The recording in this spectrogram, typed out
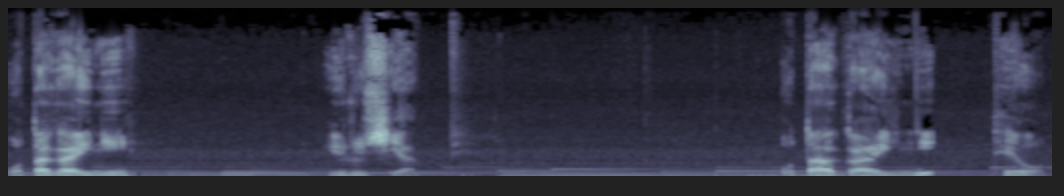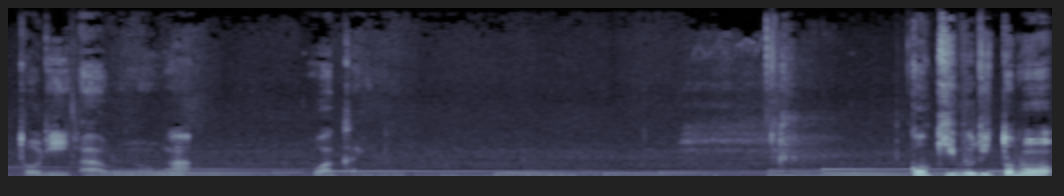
お互いに許し合ってお互いに手を取り合うのが和解。ゴキブリとも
